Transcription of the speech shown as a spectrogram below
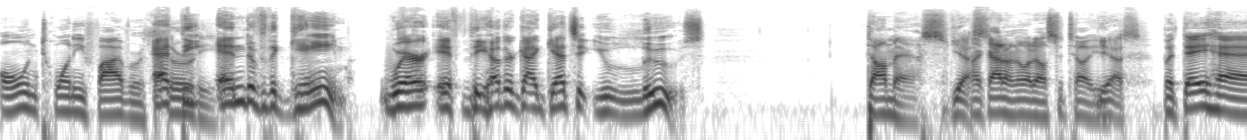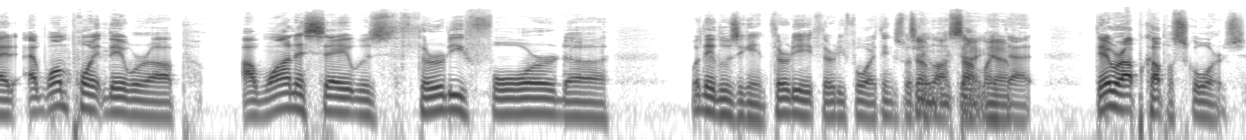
own 25 or 30. At 30. the end of the game, where if the other guy gets it, you lose. Dumbass. Yes. Like, I don't know what else to tell you. Yes. But they had, at one point, they were up, I want to say it was 34 to, what they lose again? 38 34, I think is what Something they like lost. that, something like yeah. that. They were up a couple scores.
